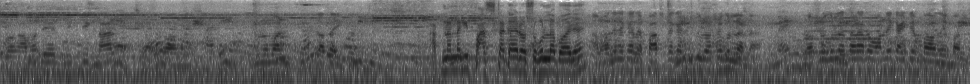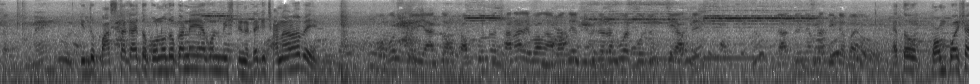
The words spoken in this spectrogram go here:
এবং আমাদের মিষ্টি খান এবং গুণমান যাচাই করুন। আপনার নাকি পাঁচ টাকায় রসগোল্লা পাওয়া যায়? আমাদের এখানে পাঁচ টাকায় শুধু রসগোল্লা না। রসগোল্লা ছাড়া আরও অনেক আইটেম পাওয়া যায় পাঁচ টাকা কিন্তু পাঁচ টাকায় তো কোনো দোকানেই এখন মিষ্টি না। এটা কি ছানার হবে? অবশ্যই একদম সম্পূর্ণ ছানার এবং আমাদের বিভিন্ন রকমের প্রযুক্তি আছে যার জন্য আমরা দিতে পারি। এত কম পয়সা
